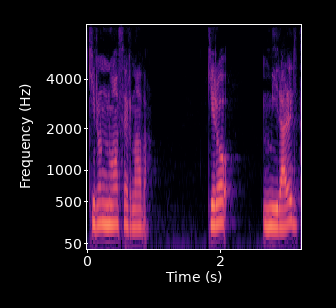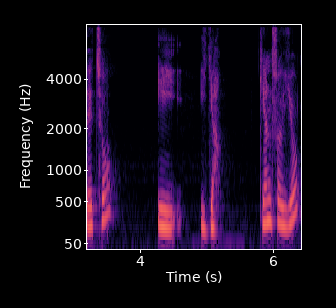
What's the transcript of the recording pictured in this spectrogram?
quiero no hacer nada. Quiero mirar el techo y, ya. ¿Quién soy yo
